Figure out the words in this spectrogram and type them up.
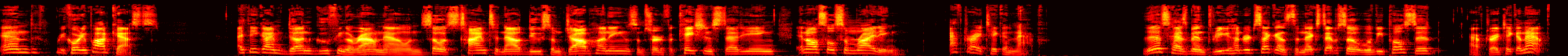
and recording podcasts. I think I'm done goofing around now, and so it's time to now do some job hunting, some certification studying, and also some writing after I take a nap. This has been 300 Seconds. The next episode will be posted after I take a nap.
